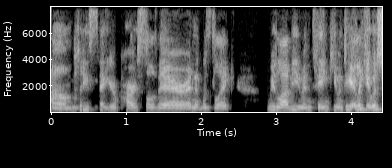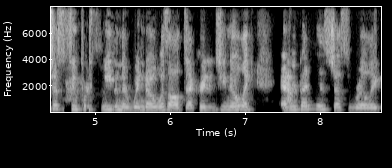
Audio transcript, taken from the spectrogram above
Um, mm-hmm. Please set your parcel there. And it was like, we love you and thank you and take like it was just super sweet and their window was all decorated you know like everybody is just really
